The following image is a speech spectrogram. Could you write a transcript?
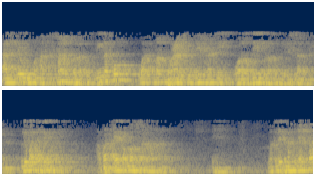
al-yawma akmaltu lakum dinakum wa atmamtu 'alaikum ni'mati wa raditu lakum al-islam. Beliau baca firman apa ayat Allah Subhanahu wa taala. Eh. Maka dia telah menyangka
